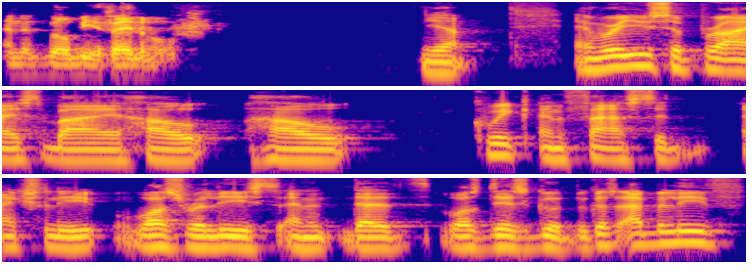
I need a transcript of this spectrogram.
and it will be available. Yeah. And were you surprised by how how quick and fast it actually was released and that it was this good? Because I believe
